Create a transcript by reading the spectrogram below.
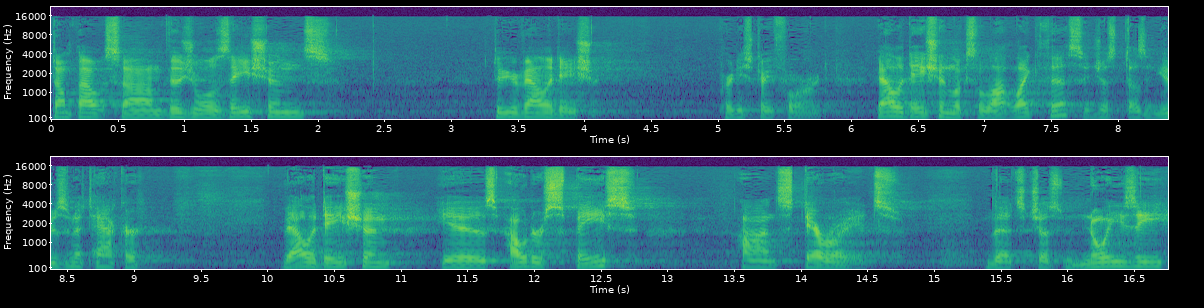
dump out some visualizations, do your validation. Pretty straightforward. Validation looks a lot like this, it just doesn't use an attacker. Validation is outer space on steroids that's just noisy.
